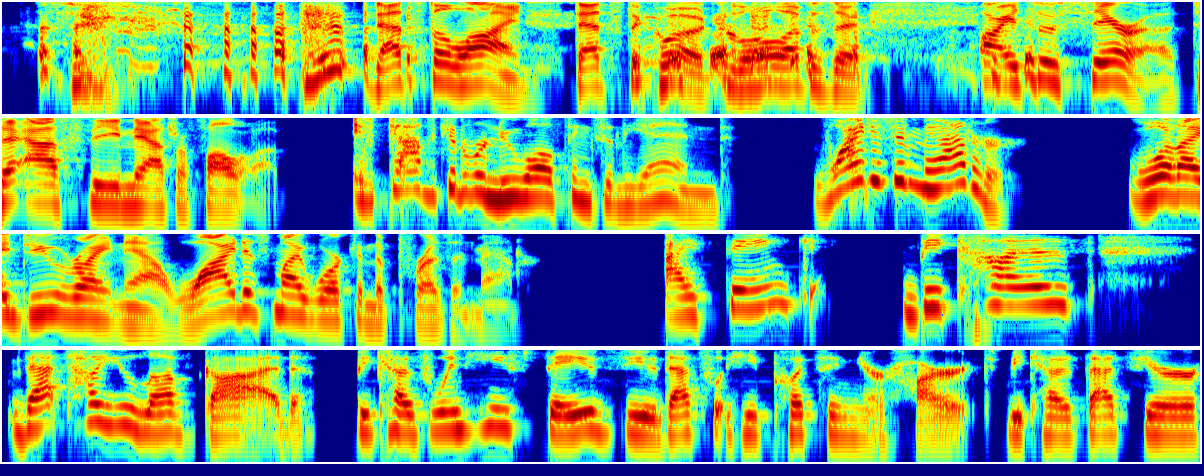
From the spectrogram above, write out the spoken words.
That's the line. That's the quote for the whole episode. All right, so Sarah, to ask the natural follow up if God's going to renew all things in the end, why does it matter what I do right now? Why does my work in the present matter? I think because that's how you love God because when he saves you that's what he puts in your heart because that's your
